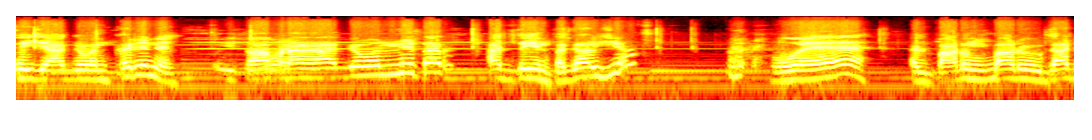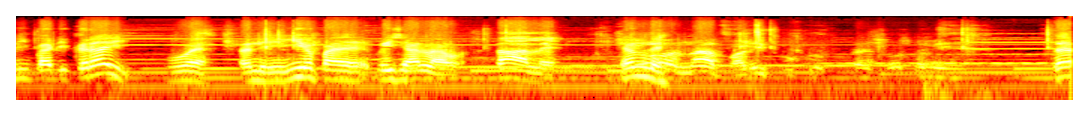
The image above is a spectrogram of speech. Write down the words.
થઈ જાય આગેવાન કરીને એ તો આપડા આગેવનની તાર. આજ તો એને ભગાવશે ઓય આજ ભાડું બાડું ગાડી બાડી કરાવી. ઓય અને એ પાસે પૈસા લાવો. ચાલે. એમ ને? ના પાડી છોકરો તમે. જય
